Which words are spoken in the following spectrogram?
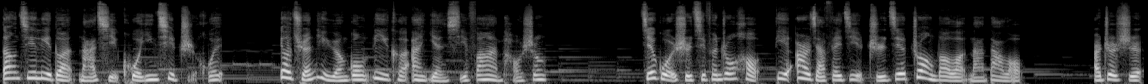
当机立断拿起扩音器指挥，要全体员工立刻按演习方案逃生。结果十七分钟后，第二架飞机直接撞到了南大楼，而这时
